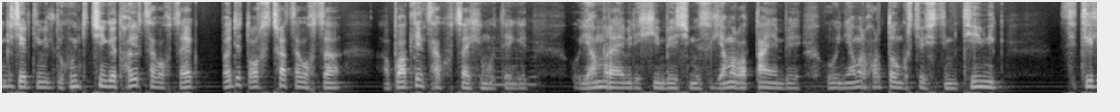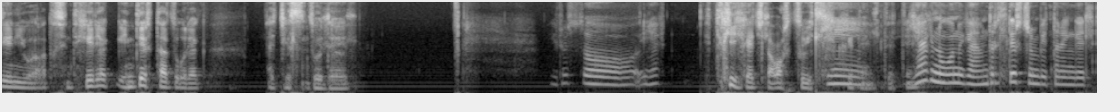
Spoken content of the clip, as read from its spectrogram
ингэж ярьд юм л дээ хүнд чинь ингээд 2 цаг хугацаа яг бодит урсчгаа цаг хугацаа бодлын цаг хугацаа их юм уу те ингээд ямар амир их юм бэ ч юм эсвэл ямар удаан юм бэ өө энэ ямар хурдан өнгөрч байсан юм тийм нэг сэтгэлгээний юу байгаад гэсэн. Тэгэхээр яг энэ дээр та зүгээр яг ажигласан зүйл байвал ерөөсөө яг хитрхи их ажил орцсон итлэх гэдэг юм л дээ тийм. Яг нөгөө нэг амьдрал дээр чинь бид нар ингээл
